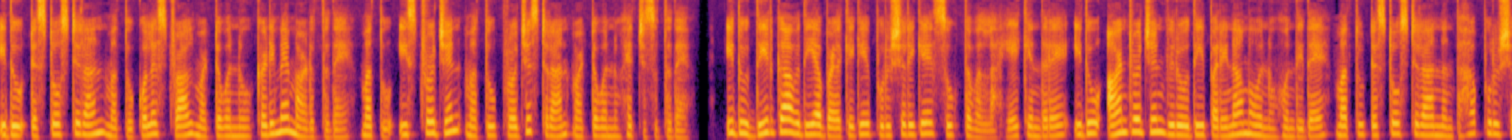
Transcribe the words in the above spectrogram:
ಇದು ಟೆಸ್ಟೋಸ್ಟಿರಾನ್ ಮತ್ತು ಕೊಲೆಸ್ಟ್ರಾಲ್ ಮಟ್ಟವನ್ನು ಕಡಿಮೆ ಮಾಡುತ್ತದೆ ಮತ್ತು ಈಸ್ಟ್ರೋಜೆನ್ ಮತ್ತು ಪ್ರೊಜೆಸ್ಟರಾನ್ ಮಟ್ಟವನ್ನು ಹೆಚ್ಚಿಸುತ್ತದೆ. ಇದು ದೀರ್ಘಾವಧಿಯ ಬಳಕೆಗೆ ಪುರುಷರಿಗೆ ಸೂಕ್ತವಲ್ಲ, ಏಕೆಂದರೆ ಇದು ಆಂಡ್ರೋಜೆನ್ ವಿರೋಧಿ ಪರಿಣಾಮವನ್ನು ಹೊಂದಿದೆ ಮತ್ತು ಟೆಸ್ಟೋಸ್ಟಿರಾನ್ನಂತಹ ಪುರುಷ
